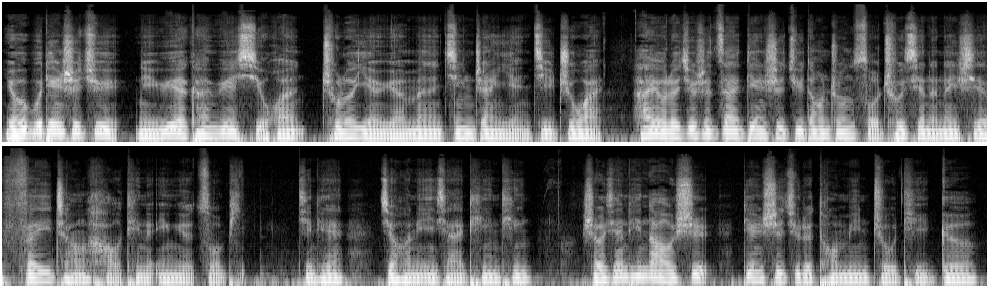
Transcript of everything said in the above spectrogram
有一部电视剧，你越看越喜欢，除了演员们的精湛演技之外，还有的就是在电视剧当中所出现的那些非常好听的音乐作品。今天就和你一起来听一听。首先听到的是电视剧的同名主题歌《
